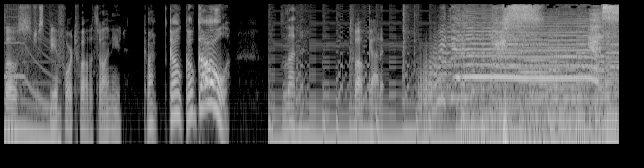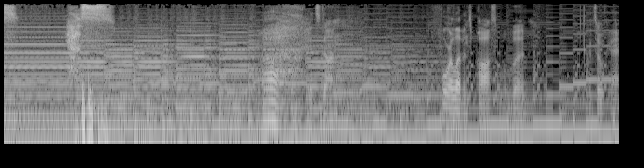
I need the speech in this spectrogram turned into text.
Close. Just be a 412. That's all I need. Come on. Go, go, go! 11. 12. Got it. We did it! Yes! Yes! Yes! Ah, it's done. 411's possible, but it's okay.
